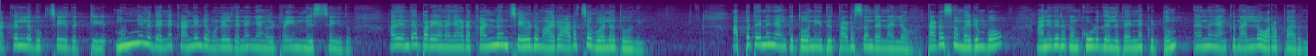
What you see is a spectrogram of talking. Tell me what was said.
തക്കലിൽ ബുക്ക് ചെയ്തിട്ട് മുന്നിൽ തന്നെ കണ്ണിന്റെ മുന്നിൽ തന്നെ ഞങ്ങൾ ട്രെയിൻ മിസ് ചെയ്തു. അതെന്താ പറയാനാ? ഞങ്ങളുടെ കണ്ണും ചെവിടും ആരും അടച്ച പോലെ തോന്നി. അപ്പം തന്നെ ഞങ്ങൾക്ക് തോന്നി ഇത് തടസ്സം തന്നെയല്ലോ. തടസ്സം വരുമ്പോൾ അനുഗ്രഹം കൂടുതൽ തന്നെ കിട്ടും എന്ന് ഞങ്ങൾക്ക് നല്ല ഉറപ്പായിരുന്നു.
